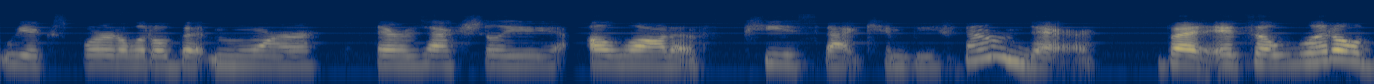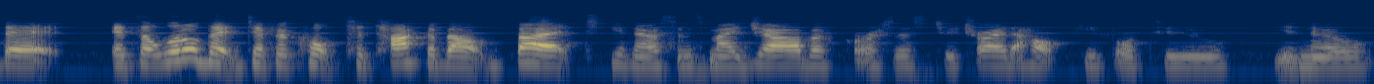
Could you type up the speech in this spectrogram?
we explore it a little bit more, there's actually a lot of peace that can be found there. But it's a little bit it's a little bit difficult to talk about, but you know, since my job of course is to try to help people to, you know,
